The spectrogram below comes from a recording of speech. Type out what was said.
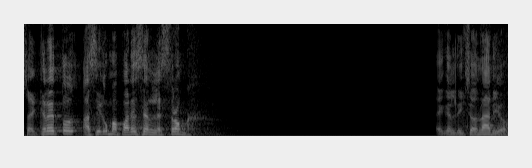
Secretos, así como aparece en el Strong, en el diccionario.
